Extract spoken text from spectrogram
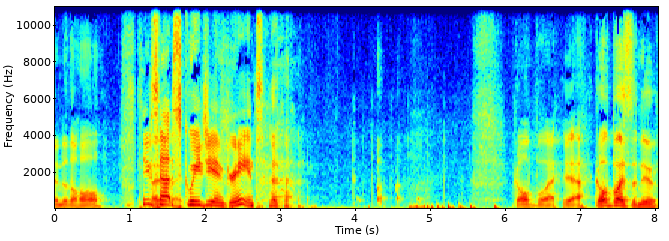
into the hole. He's not Anyway. squeegee and greens. Gold boy. Yeah. Gold boy's the new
